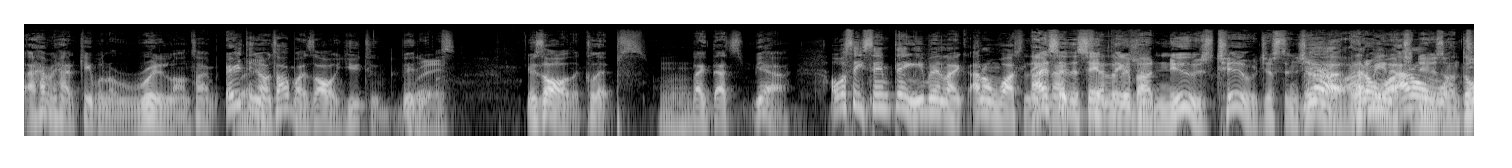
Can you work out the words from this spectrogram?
I haven't had cable in a really long time. Everything I'm talking about is all YouTube videos. Right. Mm-hmm. It's all the clips. Like that's yeah. I would say same thing. Even like I don't watch. Late I say the same thing about news too, just in general. Yeah, I don't mean, watch I don't, news on the TV.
